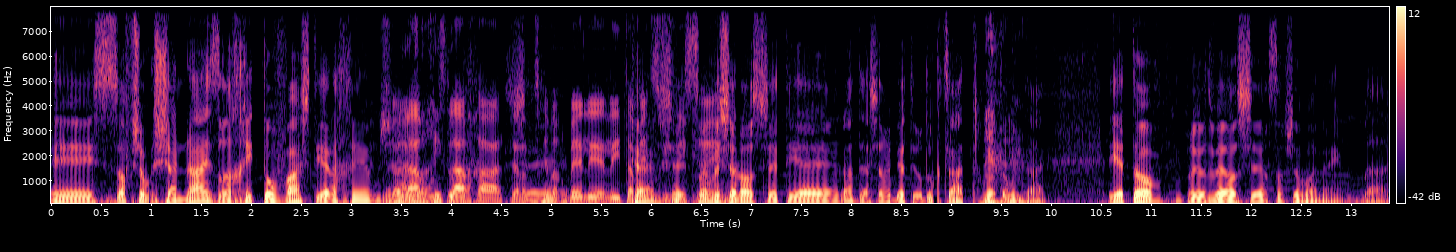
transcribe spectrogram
אה, סוף שבוע, שנה אזרחית טובה שתהיה לכם. אזרחית מוצלחת, אנחנו צריכים הרבה להתאמץ. כן, שזה ש-23 תהיה, לא יודע, שהריביות ירדו קצת, לא יותר מדי. יהיה טוב, בריאות ואושר, סוף שבוע נעים. ביי.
